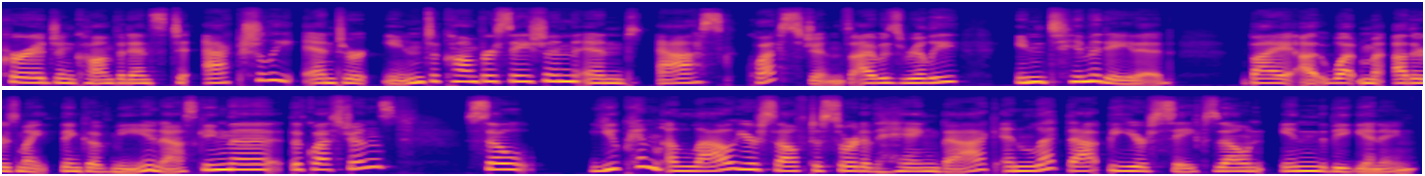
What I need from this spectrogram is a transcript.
courage and confidence to actually enter into conversation and ask questions. I was really intimidated by uh, what m- others might think of me in asking the the questions. So you can allow yourself to sort of hang back and let that be your safe zone in the beginning,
